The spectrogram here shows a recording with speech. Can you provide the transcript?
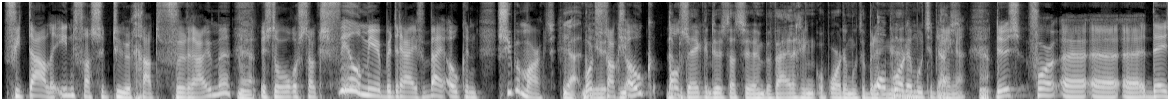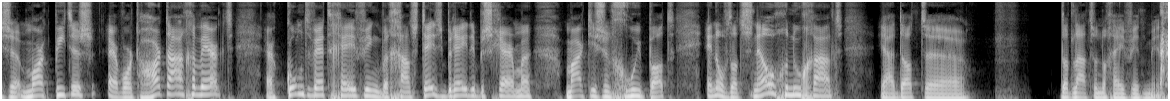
vitale infrastructuur gaat verruimen. Dus er horen straks veel meer bedrijven bij. Ook een supermarkt ja, wordt straks ook. Dat betekent dus dat ze hun beveiliging op orde moeten brengen. Op orde moeten brengen. Dus voor uh, uh, deze Mark Pieters, er wordt hard aan gewerkt. Er komt wetgeving. We gaan steeds breder beschermen. Maar het is een groeipad. En of dat snel genoeg gaat, ja, dat. Uh, dat laten we nog even in het midden.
